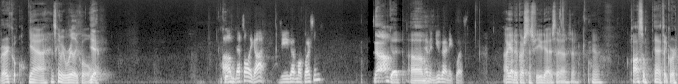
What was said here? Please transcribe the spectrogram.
Very cool. Yeah, it's going to be really cool. Yeah. Cool. Um, that's all I got. Do you got more questions? No, I'm good. Um, Evan, you got any questions? I got no questions for you guys though. So yeah. Awesome. Yeah, I think we're.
